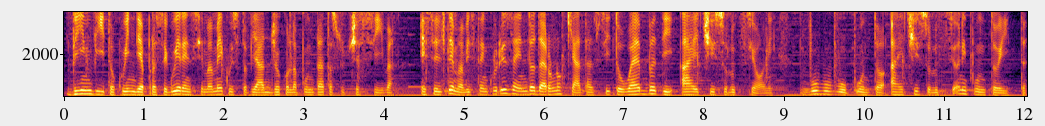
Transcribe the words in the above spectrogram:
Vi invito quindi a proseguire insieme a me questo viaggio con la puntata successiva e se il tema vi sta incuriosendo dare un'occhiata al sito web di AEC Soluzioni www.aecsoluzioni.it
